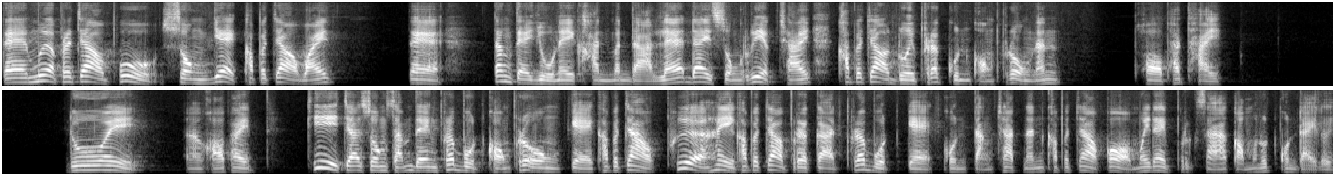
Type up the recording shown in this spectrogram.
แต่เมื่อพระเจ้าผู้ทรงแยกข้าพเจ้าไว้ แต่ตั้งแต่อยู่ในคันบรรดาลและได้ทรงเรียกใช้ข้าพเจ้าโดยพระคุณของพระองค์นั้น พอพระทัยโดยอขออภัยที่จะทรงสำแดงพระบุตรของพระองค์แก่ข้าพเจ้า เพื่อให้ข้าพเจ้าประกาศพระบุตรแก่คนต่างชาตินั้นข้าพเจ้าก็ไม่ได้ปรึกษากับมนุษย์คนใดเลย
